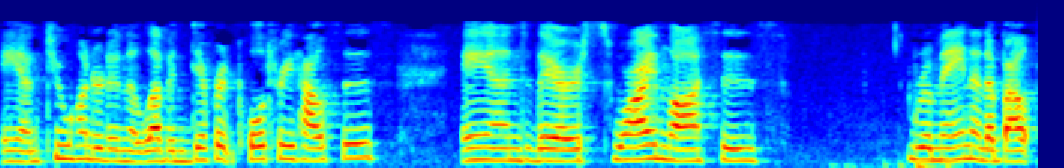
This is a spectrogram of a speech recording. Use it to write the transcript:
and 211 different poultry houses, and their swine losses remain at about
